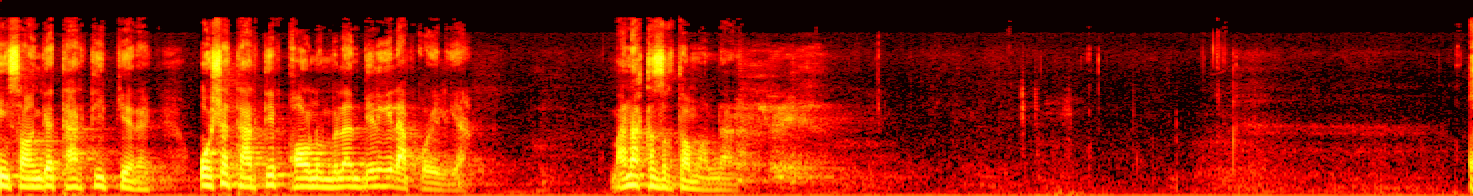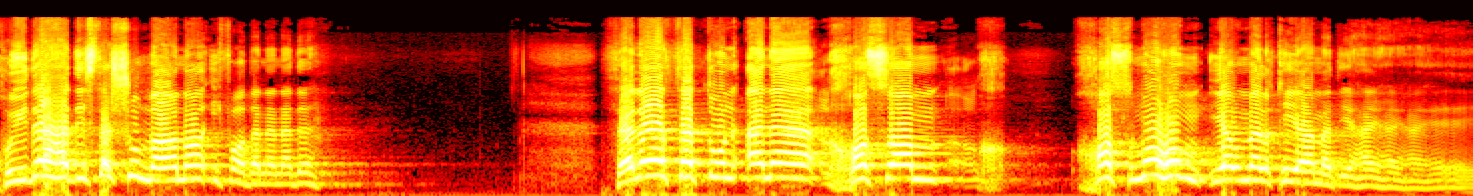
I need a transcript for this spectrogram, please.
insonga tartib kerak. O'sha tartib qonun bilan belgilab qo'yilgan. Mana qiziq tomonlari quyida hadisda shu ma'no ifodalanadi. ثلاثة أنا خصم خصمهم يوم القيامة. هاي هاي هاي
